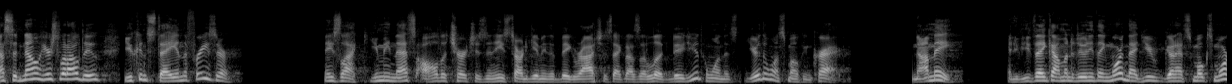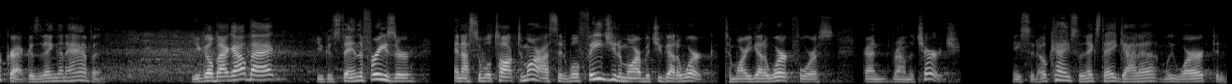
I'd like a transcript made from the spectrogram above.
I said, No, here's what I'll do. You can stay in the freezer. And he's like, You mean that's all the churches? And he started giving me the big righteous act. I was like, Look, dude, you're the one that's you're the one smoking crack, not me. And if you think I'm going to do anything more than that, you're going to have to smoke some more crack because it ain't going to happen. you go back out back, you can stay in the freezer. And I said, We'll talk tomorrow. I said, We'll feed you tomorrow, but you got to work. Tomorrow you got to work for us around, around the church. He said, Okay. So the next day he got up and we worked. And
